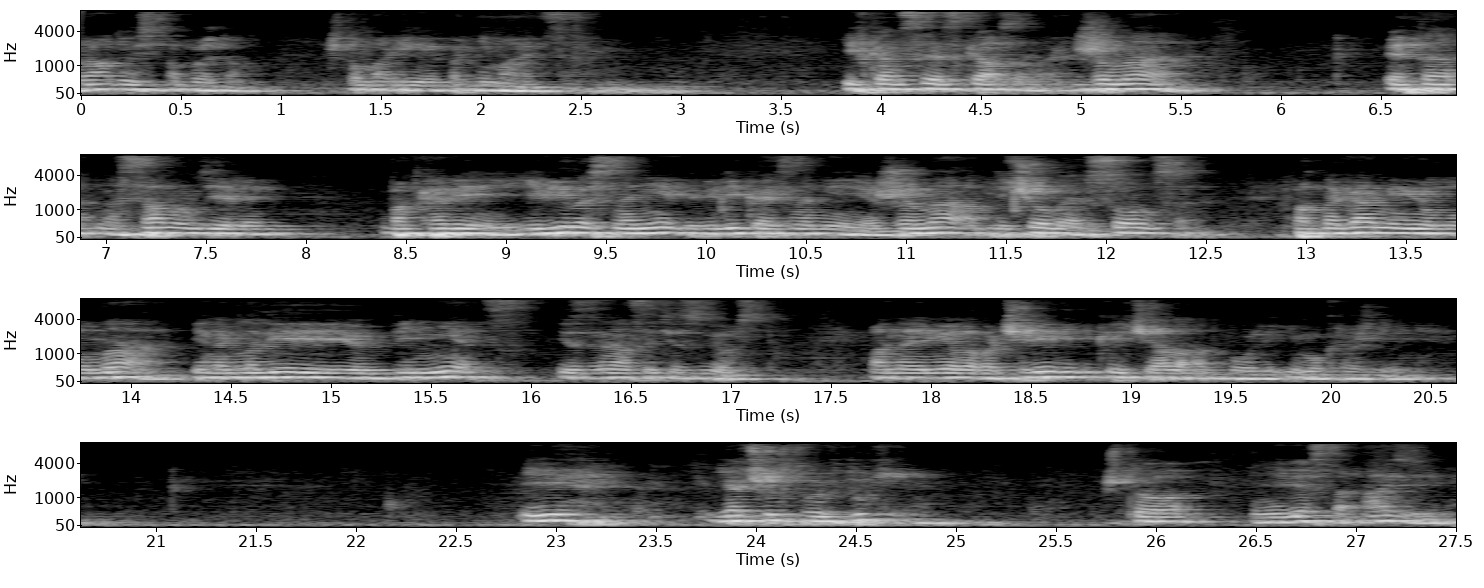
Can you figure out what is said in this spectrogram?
радуюсь об этом, что Мария поднимается. И в конце сказано, жена, это на самом деле в Откровении явилось на небе великое знамение. Жена, облеченная в солнце, под ногами ее луна, и на главе ее венец из 12 звезд. Она имела в чреве и кричала от боли и мук рождения. И я чувствую в духе, что невеста Азии,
